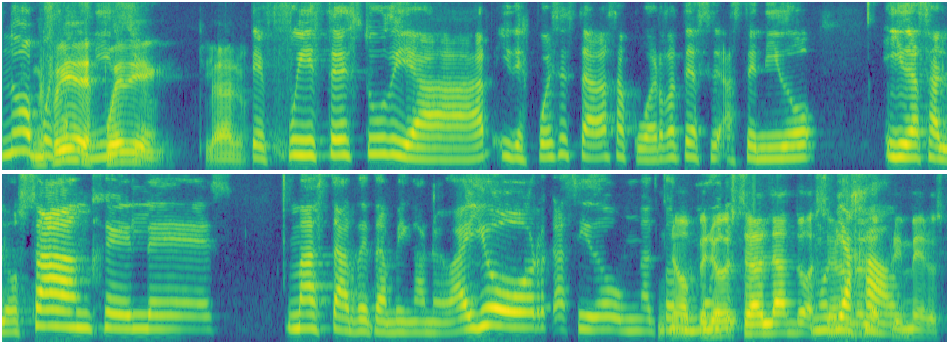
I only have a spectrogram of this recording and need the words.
No, me pues fui después de. Claro. Te fuiste a estudiar y después estabas, acuérdate, has tenido idas a Los Ángeles, más tarde también a Nueva York, ha sido un actor No, pero estoy hablando, estoy hablando de los primeros.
